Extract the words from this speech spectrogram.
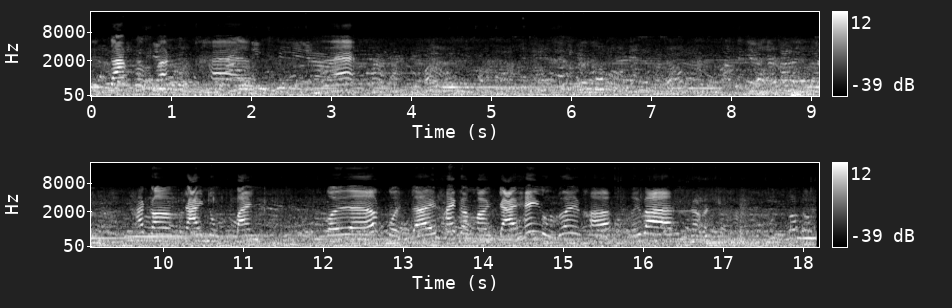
Duga po.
